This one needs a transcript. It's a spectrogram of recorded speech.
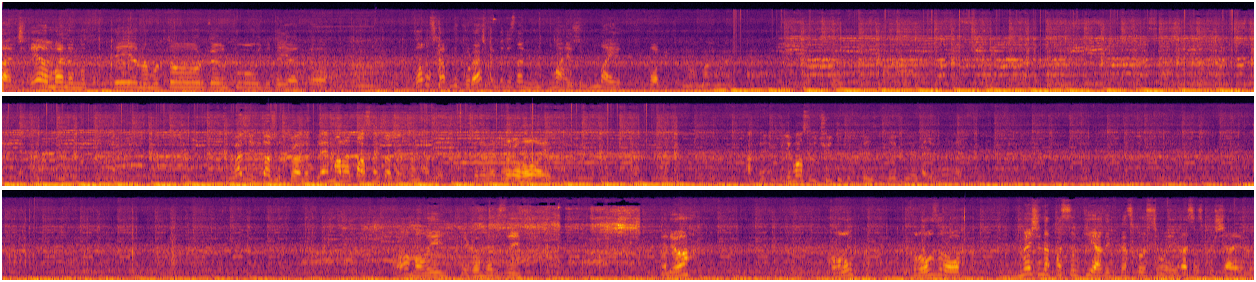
Данчі, та я мене та я на моторках пойду, та я то. Зараз хапне кураж, не буде з нами ну, майже, ну, має бобіка. Ну, має, має. Квадрик теж вкрали, бля, мало опасний теж коня, блядь. Це перевернено. Дорогою. А, та я- його случаю тут пизди, Та блядь. й має. Мерзить. Алло? Алло? Здоров, здоров. Ми ще на посилки, а не Каскосєво якраз спущаємо.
